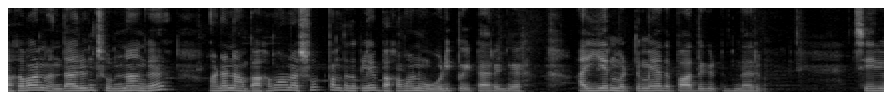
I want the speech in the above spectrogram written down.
பகவான் வந்தாருன்னு சொன்னாங்க. ஆனால் நான் பகவானை ஷூட் பண்ணுறதுக்குள்ளேயே பகவான் ஓடி போயிட்டாருங்க. ஐயர் மட்டுமே அதை பார்த்துக்கிட்டு இருந்தார். சரி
